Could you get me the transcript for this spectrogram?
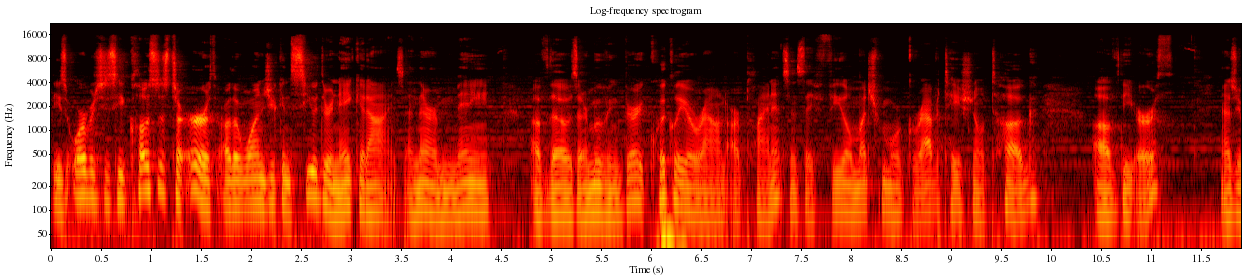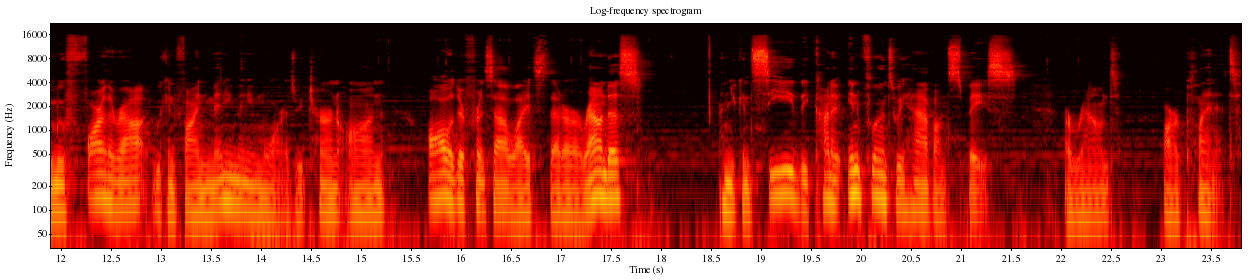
these orbits you see closest to Earth, are the ones you can see with your naked eyes, and there are many of those that are moving very quickly around our planet since they feel much more gravitational tug of the Earth. As we move farther out, we can find many, many more as we turn on all the different satellites that are around us. And you can see the kind of influence we have on space around our planet.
